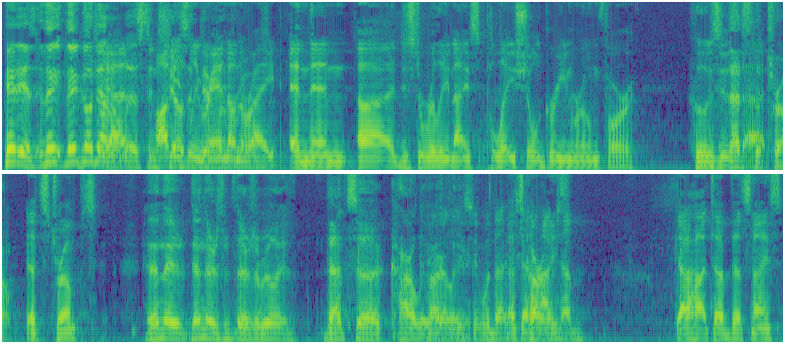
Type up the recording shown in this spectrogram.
It is. They, they go down Yeah, a list and show the obviously different Rand on the right, and then uh, just a really nice palatial green room for whose is That's that? the Trump. That's Trump's. And then, there, then there's there's a really that's uh, Carly. I Carly's think. with that. That's got a hot Carly's? tub. Got a hot tub. That's nice.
